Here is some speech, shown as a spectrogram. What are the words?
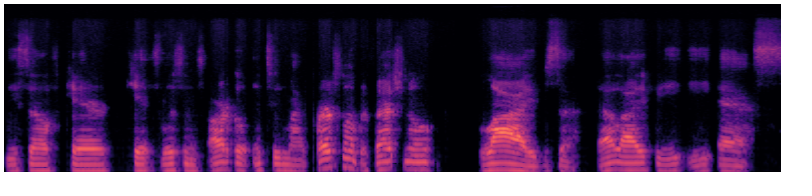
the self-care kits listed in this article into my personal and professional lives. L-I-V-E-S.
